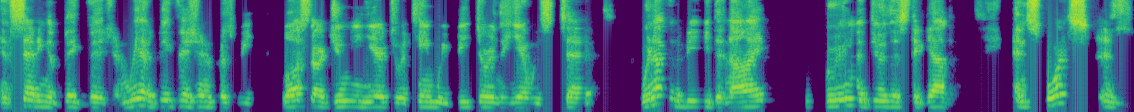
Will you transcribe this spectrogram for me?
and setting a big vision. We had a big vision because we lost our junior year to a team we beat during the year. We said, we're not going to be denied. We're going to do this together. And sports is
